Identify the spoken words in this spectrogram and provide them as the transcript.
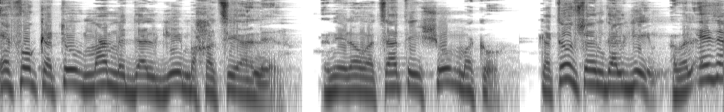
איפה כתוב מה מדלגים בחצי הלל? אני לא מצאתי שום מקום. כתוב שהם מדלגים, אבל איזה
